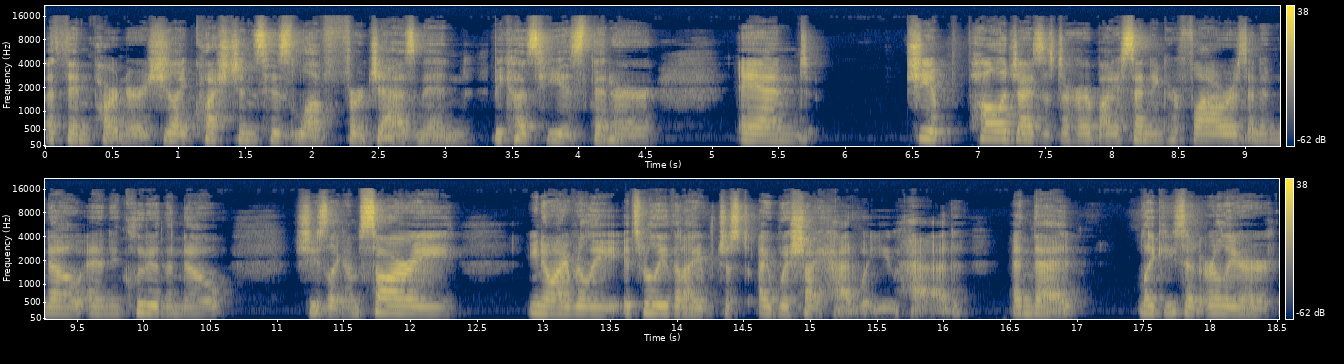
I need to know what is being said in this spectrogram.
a thin partner, she like questions his love for Jasmine because he is thinner, and she apologizes to her by sending her flowers and a note, and included in the note, she's like, "I'm sorry." You know, I really, it's really that I just, I wish I had what you had. And that, like you said earlier,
